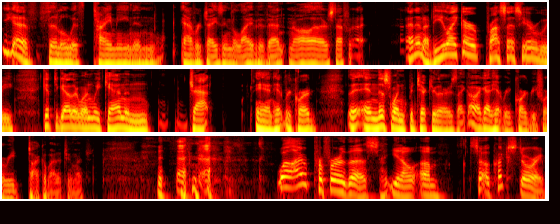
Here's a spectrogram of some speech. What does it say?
you got to fiddle with timing and advertising the live event and all other stuff. I, I don't know. Do you like our process here? We get together when we can and chat and hit record. And this one in particular is like, oh, I got to hit record before we talk about it too much. well, I prefer this. You know, um, so a quick story.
